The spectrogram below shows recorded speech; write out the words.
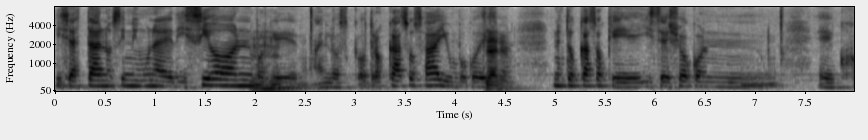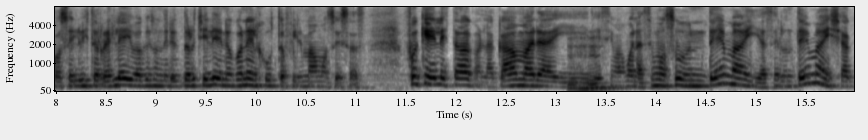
y ya está, no sin ninguna edición, porque en los otros casos hay un poco de edición. En estos casos que hice yo con eh, José Luis Terres Leiva, que es un director chileno, con él justo filmamos esas. Fue que él estaba con la cámara y decimos, bueno, hacemos un tema y hacer un tema y ya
